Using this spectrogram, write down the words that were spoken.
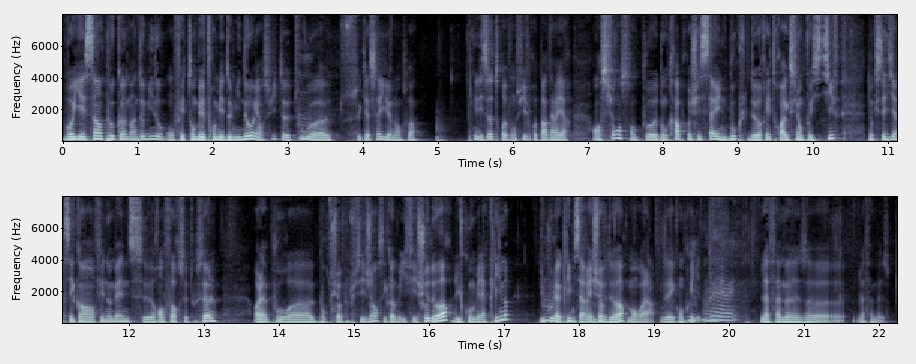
Voyez ça un peu comme un domino. On fait tomber le premier domino et ensuite euh, tout, Mm. euh, tout se casse la gueule en soi. Et les autres vont suivre par derrière. En science, on peut donc rapprocher ça à une boucle de rétroaction positive. Donc c'est-à-dire c'est quand un phénomène se renforce tout seul. Voilà pour, euh, pour toucher un peu plus les gens, c'est comme il fait chaud dehors, du coup on met la clim. Du coup Mm. la clim ça réchauffe dehors. Bon voilà, vous avez compris. Ouais, ouais. La fameuse. euh, la fameuse.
